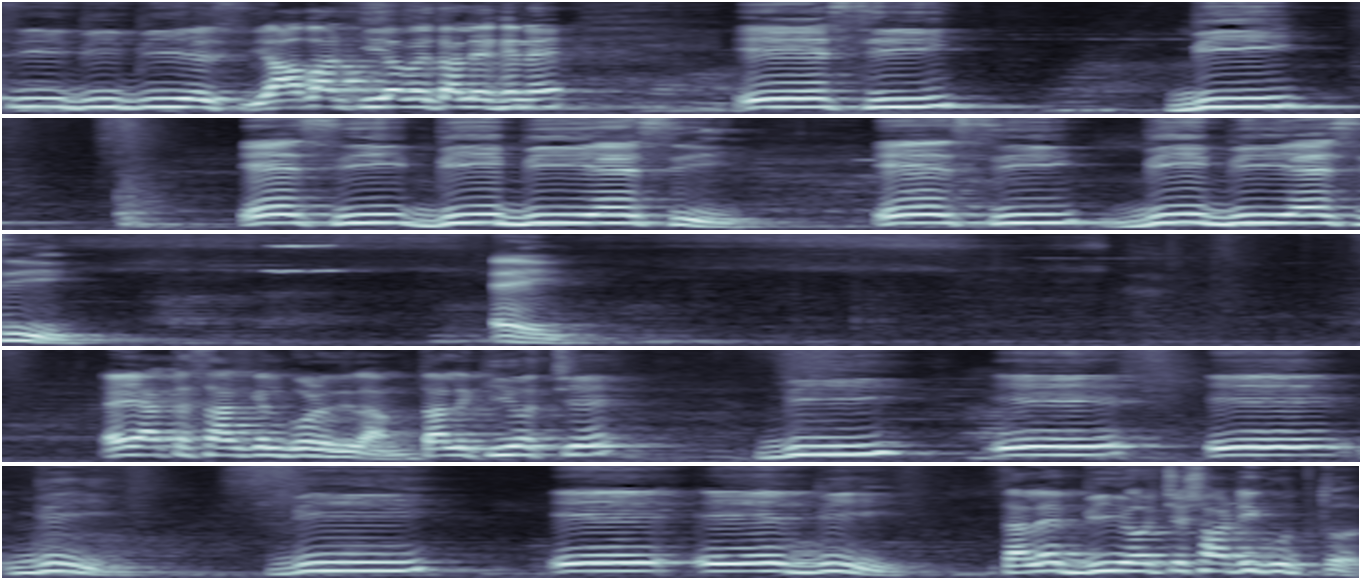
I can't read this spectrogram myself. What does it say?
C B B A C আবার কী হবে তাহলে এখানে A C B A C B B A C A C B B A C এই এই একটা সার্কেল করে দিলাম তাহলে কি হচ্ছে B A A B B A A B তাহলে বি হচ্ছে সঠিক উত্তর।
